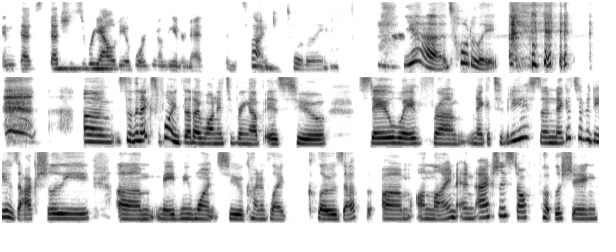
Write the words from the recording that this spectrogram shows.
and that's that's just the reality of working on the internet and it's fine. Totally. Yeah totally. Um, so the next point that i wanted to bring up is to stay away from negativity. So negativity has actually um, made me want to kind of like close up um, online. And i actually stopped publishing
